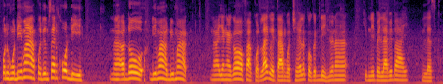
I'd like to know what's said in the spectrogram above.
เปิดลงหัวดีมาก เปิดเดิมเส้นโคตรดี นะออดโดดีมากดีมากนะยังไงก็ฝากกดไลค์กดติดตามกดแชร์และกดกระดิ่งด้วยนะฮะ คลิปนี้ไปแล้วบ๊ายบาย let's go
